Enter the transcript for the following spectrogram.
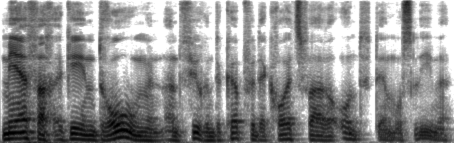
Mehrfach ergehen Drohungen an führende Köpfe der Kreuzfahrer und der Muslime.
